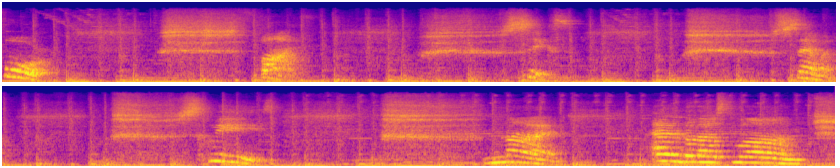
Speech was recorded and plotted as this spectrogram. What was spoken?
four, five, six, seven, squeeze, nine, and the last one.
